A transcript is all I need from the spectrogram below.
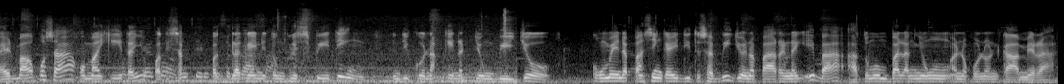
Ayan mga boss ha, kung makikita nyo, pati sa paglagay nitong grease hindi ko nakinat yung video. Kung may napansin kayo dito sa video na parang nag-iba, at tumumba lang yung ano ko noon camera.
